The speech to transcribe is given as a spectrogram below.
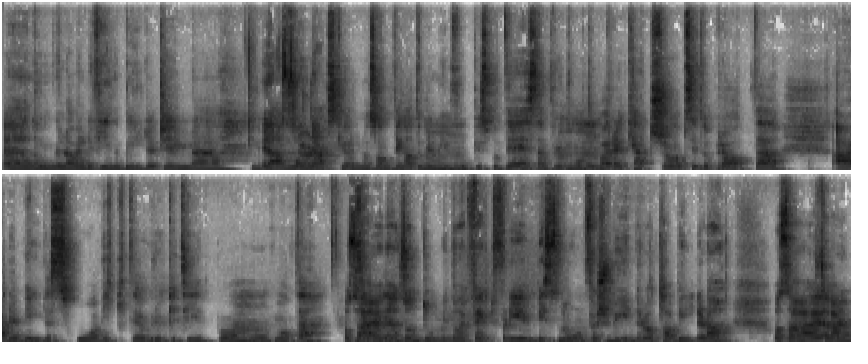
noen vil ha veldig fine bilder til eh, Ja, sånn, lørdagskvelden. og sånne ting, At det blir mye fokus på det istedenfor å på en måte bare catche opp, sitte og prate. Er det bildet så viktig å bruke tid på? på en måte? Og så er jo det en sånn dominoeffekt, fordi hvis noen først begynner å ta bilder, da Og så er, er, er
